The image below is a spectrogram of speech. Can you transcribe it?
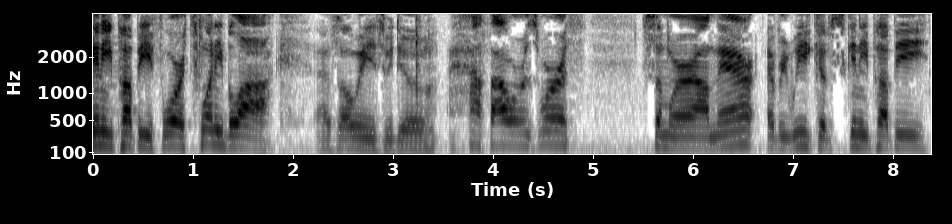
Skinny Puppy 420 block. As always, we do a half hour's worth somewhere around there every week of Skinny Puppy.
